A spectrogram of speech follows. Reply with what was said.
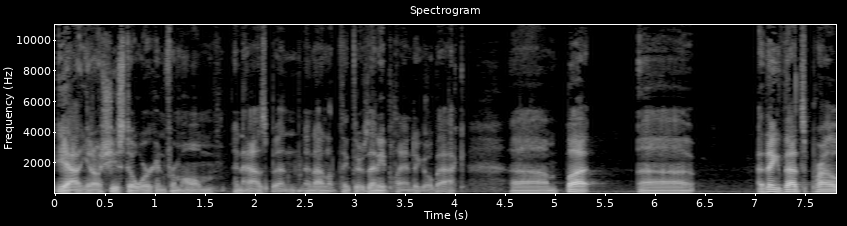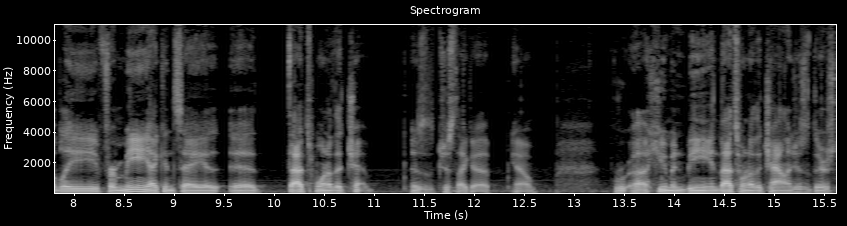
yeah, you know, she's still working from home and has been, and I don't think there's any plan to go back. Um, but uh, I think that's probably for me. I can say uh, that's one of the cha- is just like a you know a human being. That's one of the challenges. There's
